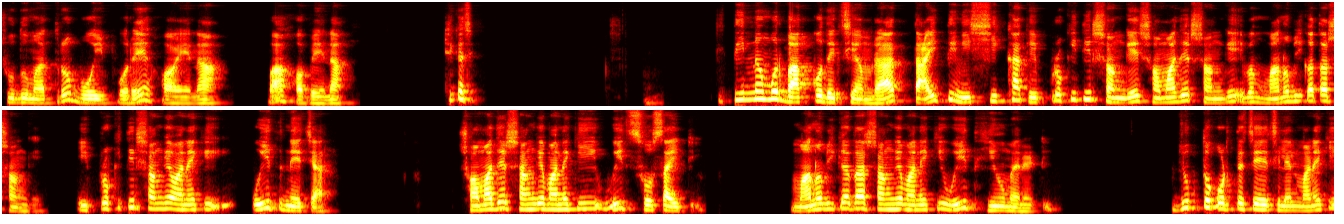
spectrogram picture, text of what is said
শুধুমাত্র বই পড়ে হয় না বা হবে না। ঠিক আছে? তিন নম্বর বাক্য দেখছি আমরা, তাই তিনি শিক্ষাকে প্রকৃতির সঙ্গে, সমাজের সঙ্গে এবং মানবিকতার সঙ্গে। এই প্রকৃতির সঙ্গে মানে কি? উইথ নেচার সমাজের সঙ্গে মানে কি? উইথ সোসাইটি মানবিকতার সঙ্গে মানে কি? উইথ হিউম্যানিটি যুক্ত করতে চেয়েছিলেন মানে কি?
